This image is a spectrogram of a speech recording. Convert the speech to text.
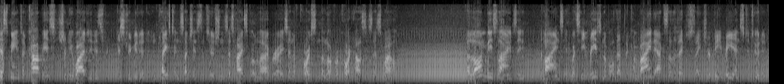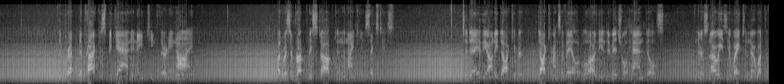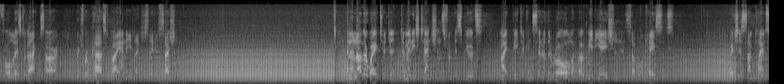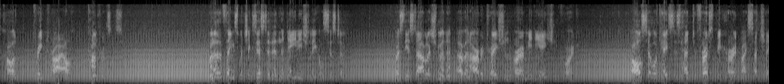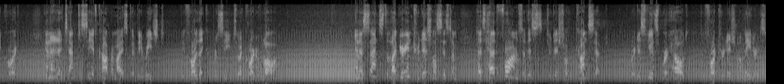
This means that copies should be widely dis distributed and placed in such institutions as high school libraries and of course in the local courthouses as well. Along these lines, lines, it would seem reasonable that the combined acts of the legislature be reinstituted. The, practice began in 1839, but was abruptly stopped in the 1960s. Today, the only document, documents available are the individual handbills, and there is no easy way to know what the full list of acts are which were passed by any legislative session. And another way to diminish tensions from disputes might be to consider the role of mediation in civil cases, which is sometimes called pre-trial conferences. One of the things which existed in the Danish legal system was the establishment of an arbitration or a mediation court. All civil cases had to first be heard by such a court in an attempt to see if compromise could be reached before they could proceed to a court of law. In a sense, the Liberian traditional system has had forms of this judicial concept, where disputes were held before traditional leaders.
